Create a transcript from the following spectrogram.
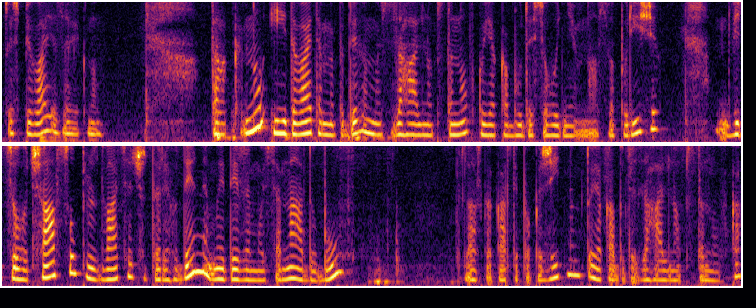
Хтось співає за вікном. Так, ну і давайте ми подивимось загальну обстановку, яка буде сьогодні в нас в Запоріжжі. Від цього часу, плюс 24 години, ми дивимося на добу. Будь ласка, карти покажіть нам, то яка буде загальна обстановка.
